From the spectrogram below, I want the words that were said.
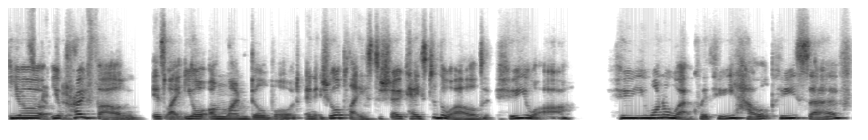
your good, your yeah. profile is like your online billboard and it's your place to showcase to the world who you are who you want to work with, who you help, who you serve,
